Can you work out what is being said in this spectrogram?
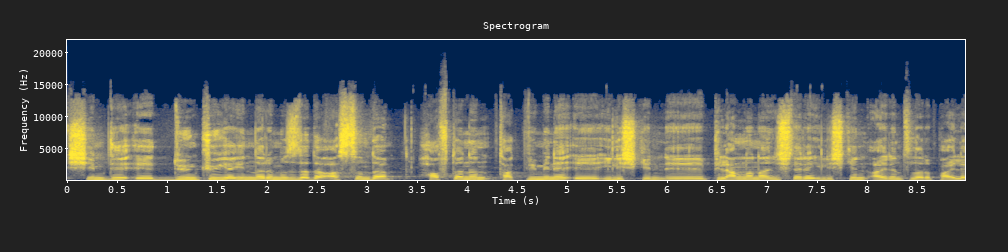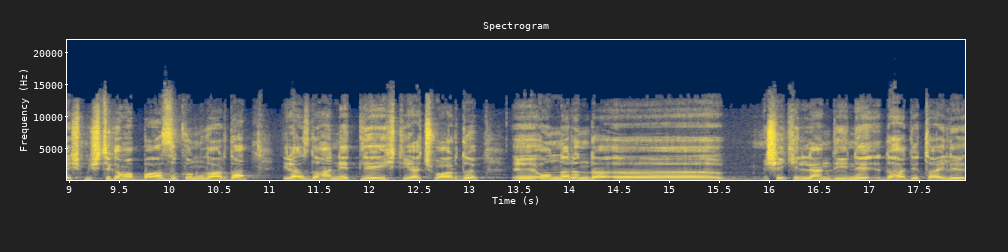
Şimdi e, dünkü yayınlarımızda da aslında haftanın takvimine e, ilişkin, e, planlanan işlere ilişkin ayrıntıları paylaşmıştık ama bazı konularda biraz daha netliğe ihtiyaç vardı. E, onların da e, şekillendiğini, daha detaylı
